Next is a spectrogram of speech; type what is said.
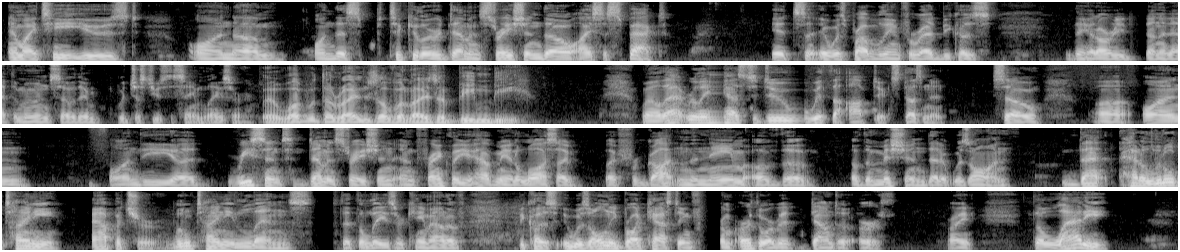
MIT used on um, on this particular demonstration, though I suspect it's it was probably infrared because they had already done it at the moon, so they would just use the same laser. Uh, what would the range of a laser beam be? Well, that really has to do with the optics, doesn't it? So, uh, on on the uh, recent demonstration, and frankly, you have me at a loss. I've I've forgotten the name of the of the mission that it was on. That had a little tiny aperture, little tiny lens that the laser came out of because it was only broadcasting from Earth orbit down to Earth, right? The LADEE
